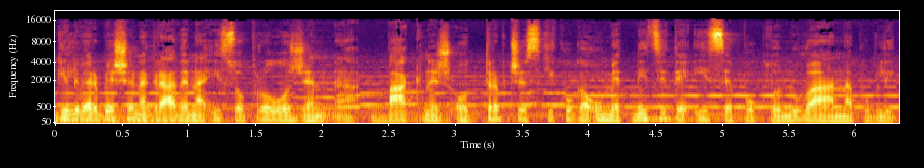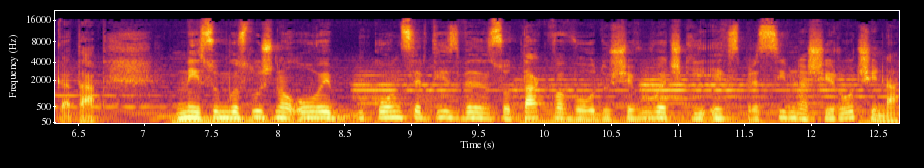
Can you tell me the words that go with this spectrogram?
Гиливер беше наградена и со проложен бакнеж од Трпчевски кога уметниците и се поклонуваа на публиката. Не сум го слушнал овој концерт изведен со таква воодушевувачки експресивна широчина,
